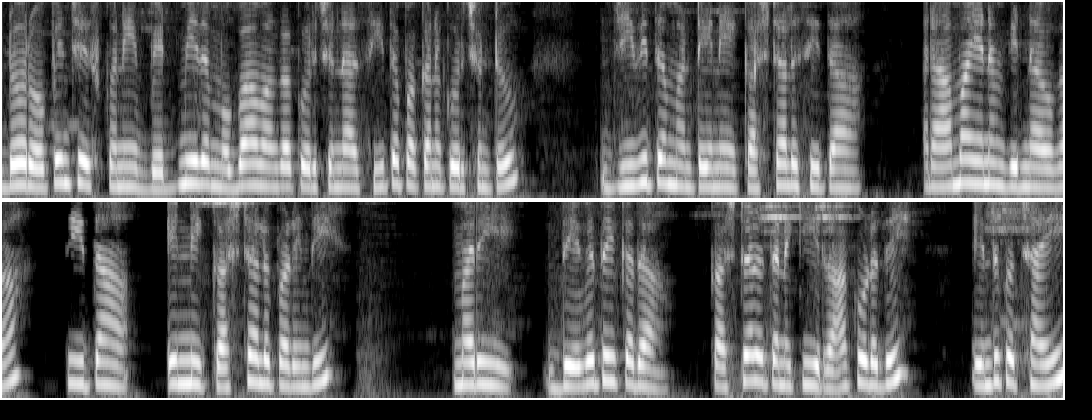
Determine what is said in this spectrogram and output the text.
డోర్ ఓపెన్ చేసుకొని బెడ్ మీద ముభావంగా కూర్చున్న సీత పక్కన కూర్చుంటూ జీవితం అంటేనే కష్టాలు సీత. రామాయణం విన్నావుగా? సీత ఎన్ని కష్టాలు పడింది? మరి దేవతే కదా కష్టాలు తనకి రాకూడదే? ఎందుకొచ్చాయి?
